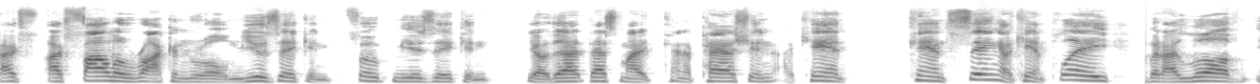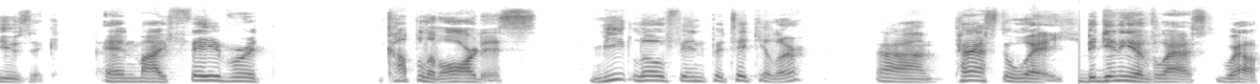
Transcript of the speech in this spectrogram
I, I I follow rock and roll music and folk music, and you know that that's my kind of passion. I can't can't sing, I can't play, but I love music. And my favorite couple of artists, Meatloaf in particular, uh, passed away beginning of last well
